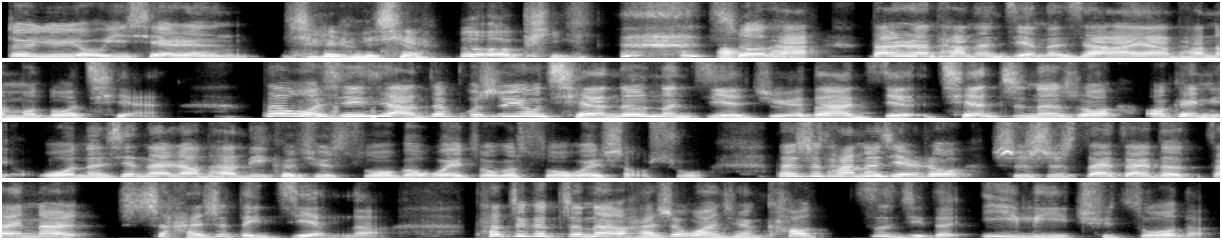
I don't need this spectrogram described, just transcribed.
对于有一些人 就有一些恶评，啊说他，当然他能减得下来呀，他那么多钱，但我心想，这不是用钱都能解决的，解钱只能说，OK，你我能现在让他立刻去缩个胃，做个缩胃手术，但是他那些肉实实在在的在那儿是还是得减的，他这个真的还是完全靠自己的毅力去做的。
